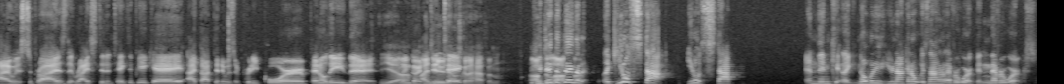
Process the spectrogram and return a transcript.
I was surprised that Rice didn't take the PK. I thought that it was a pretty poor penalty that Yeah, Lingard I knew that was going to happen. He did the thing time- that like you don't stop. You don't stop, and then like nobody. You're not gonna. It's not gonna ever work. That never works.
